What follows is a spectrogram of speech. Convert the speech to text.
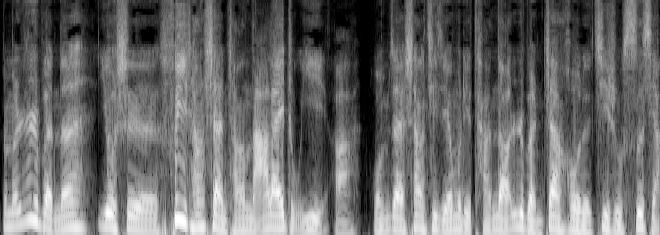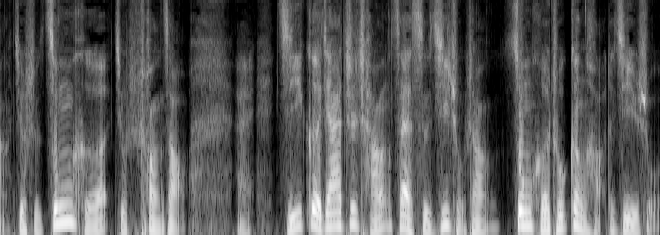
那么日本呢，又是非常擅长拿来主义啊。我们在上期节目里谈到，日本战后的技术思想就是综合就是创造，哎，集各家之长，在此基础上综合出更好的技术。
